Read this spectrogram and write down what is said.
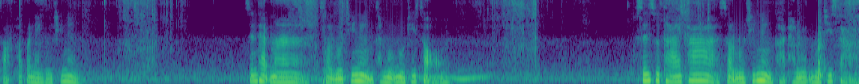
สอดเข้าไปในรูที่หนึ่ง เส้นถัดมาสอดรูที่หนึ่งทะลุรูที่สองเส้นสุดท้ายค่ะ สอดรูที่หนึ่งค่ะทะลุรูที่สาม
